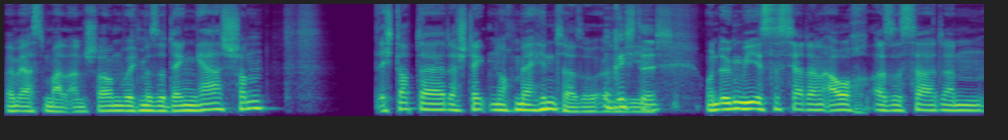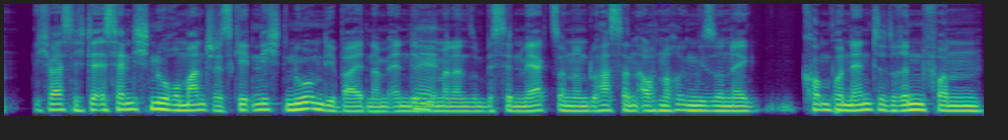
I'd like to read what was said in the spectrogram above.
Beim ersten Mal anschauen, wo ich mir so denke, ja, schon, ich glaube, da, da steckt noch mehr hinter. So irgendwie. Richtig. Und irgendwie ist es ja dann auch, also es ist ja dann, ich weiß nicht, der ist ja nicht nur romantisch. Es geht nicht nur um die beiden am Ende, Nee. wie man dann so ein bisschen merkt, sondern du hast dann auch noch irgendwie so eine Komponente drin von,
